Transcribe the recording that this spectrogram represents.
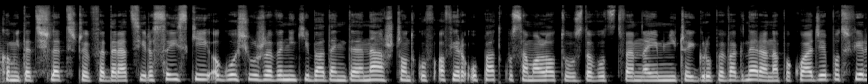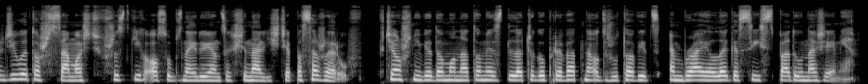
Komitet Śledczy Federacji Rosyjskiej ogłosił, że wyniki badań DNA szczątków ofiar upadku samolotu z dowództwem najemniczej grupy Wagnera na pokładzie potwierdziły tożsamość wszystkich osób znajdujących się na liście pasażerów. Wciąż nie wiadomo natomiast, dlaczego prywatny odrzutowiec Embraer Legacy spadł na ziemię.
